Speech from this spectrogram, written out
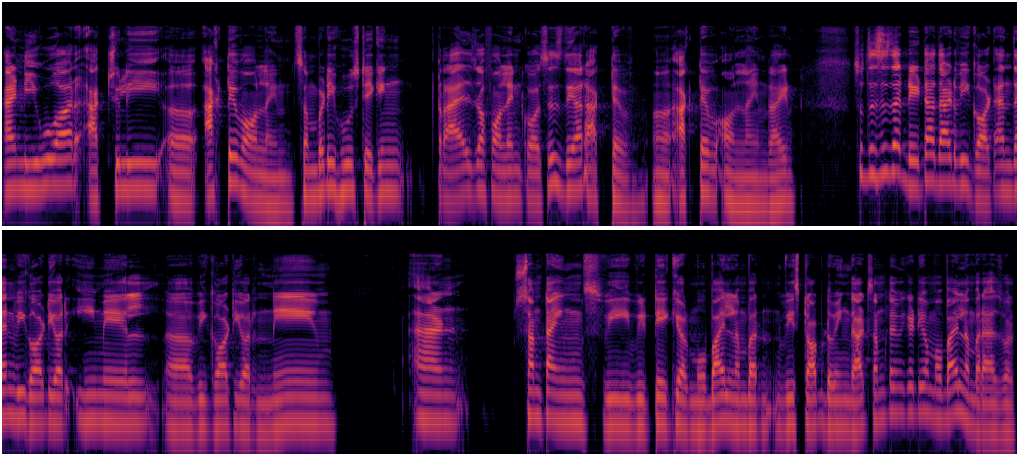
And you are actually uh, active online. Somebody who's taking trials of online courses, they are active, uh, active online, right? So this is the data that we got. And then we got your email, uh, we got your name and sometimes we we take your mobile number we stop doing that. Sometimes we get your mobile number as well.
